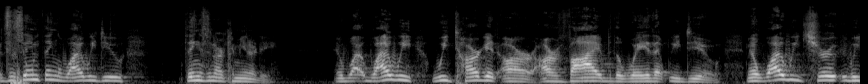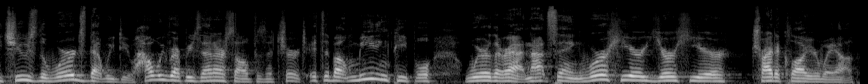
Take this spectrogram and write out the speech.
It's the same thing why we do things in our community and why, why we, we target our, our vibe the way that we do, and why we, cho- we choose the words that we do, how we represent ourselves as a church. It's about meeting people where they're at, not saying, we're here, you're here, try to claw your way up.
